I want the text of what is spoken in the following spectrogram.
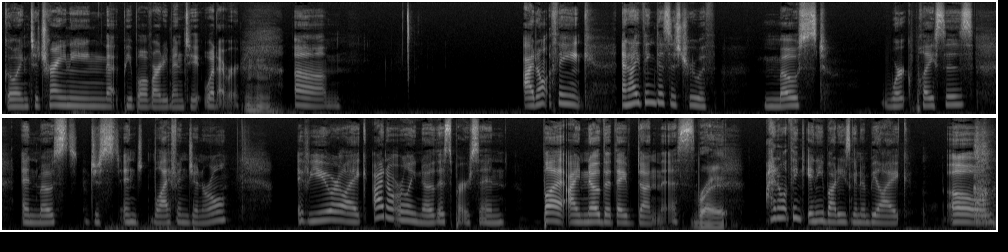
going to training that people have already been to, whatever. Mm-hmm. Um I don't think and I think this is true with most workplaces and most just in life in general. If you are like, I don't really know this person, but I know that they've done this. Right. I don't think anybody's going to be like, "Oh,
